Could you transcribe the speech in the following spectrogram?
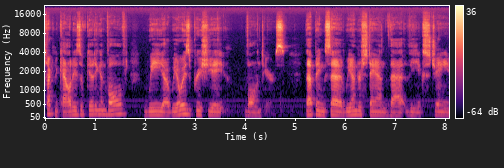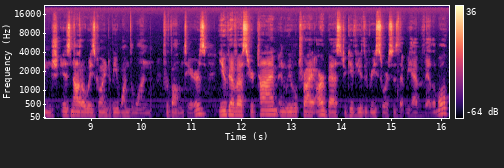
technicalities of getting involved, we uh, we always appreciate volunteers. That being said, we understand that the exchange is not always going to be one to one for volunteers. You give us your time, and we will try our best to give you the resources that we have available.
